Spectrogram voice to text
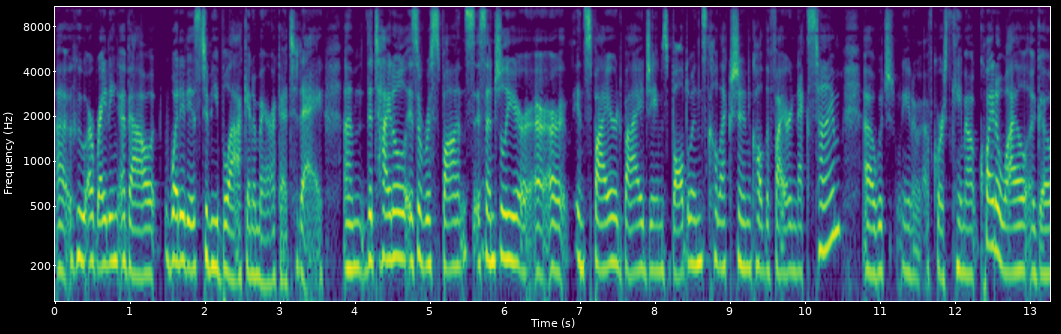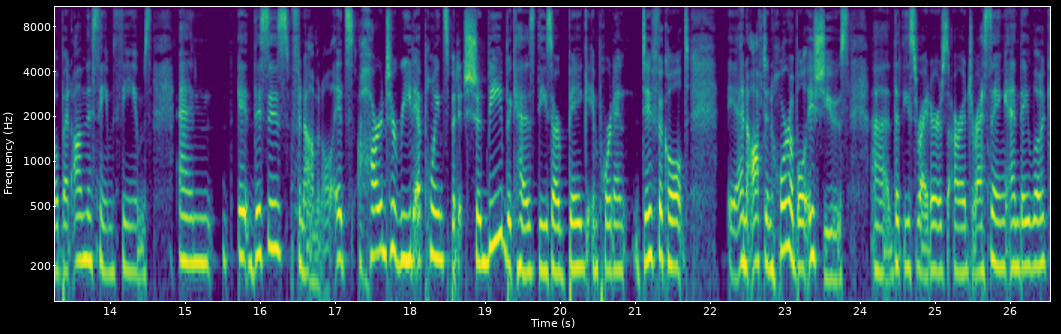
uh, who are writing about what it is to be Black in America today. Um, the title is a response, essentially, or, or, or, inspired by James Baldwin's collection called The Fire Next Time, uh, which, you know, of course, came out quite a while ago, but on the same themes. And it, this is phenomenal. It's hard to read at points, but it should be because these are big, important, difficult and often horrible issues uh, that these writers are addressing. And they look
